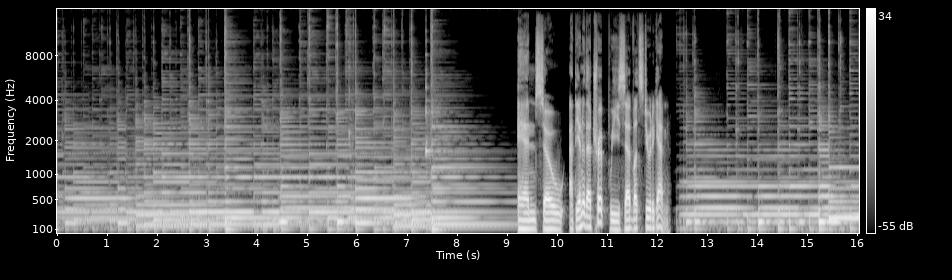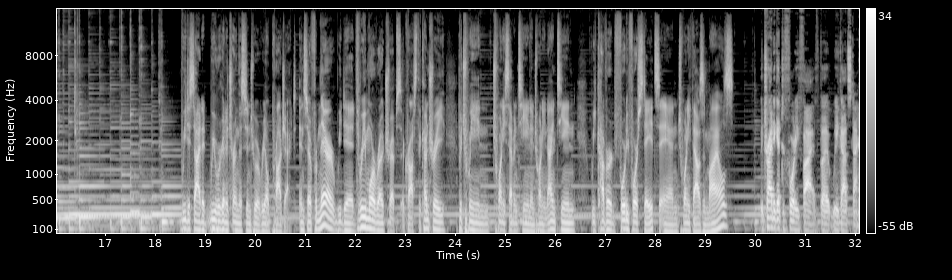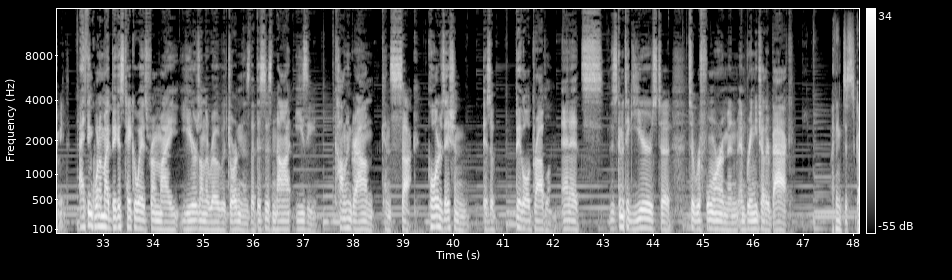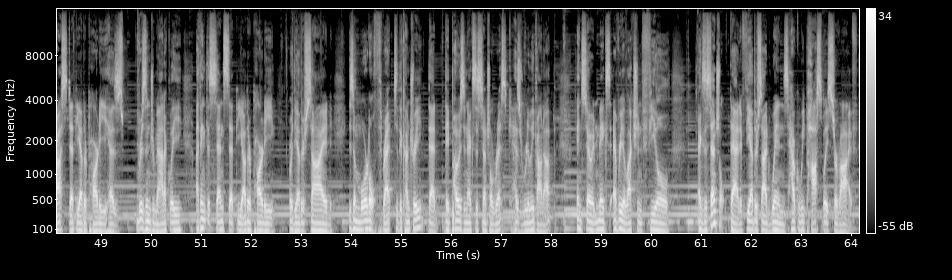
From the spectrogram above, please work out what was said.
And so at the end of that trip, we said, let's do it again. we decided we were going to turn this into a real project. And so from there, we did three more road trips across the country between 2017 and 2019. We covered 44 states and 20,000 miles. We tried to get to 45, but we got stymied. I think one of my biggest takeaways from my years on the road with Jordan is that this is not easy common ground can suck. Polarization is a big old problem, and it's it's going to take years to to reform and, and bring each other back. I think disgust at the other party has risen dramatically. I think the sense that the other party or the other side is a mortal threat to the country, that they pose an existential risk, has really gone up. And so it makes every election feel existential that if the other side wins, how could we possibly survive?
